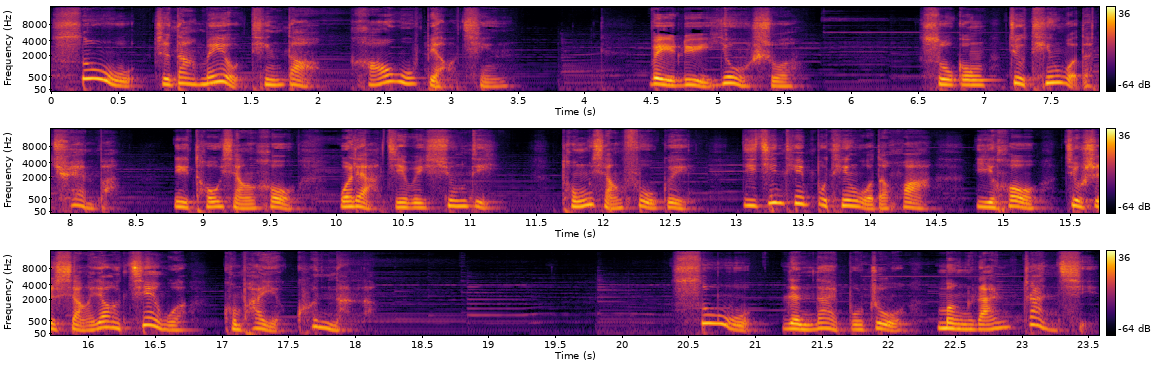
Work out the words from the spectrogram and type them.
苏武只当没有听到，毫无表情。魏律又说：“苏公就听我的劝吧，你投降后，我俩结为兄弟，同享富贵。你今天不听我的话，以后就是想要见我，恐怕也困难了。”苏武忍耐不住，猛然站起，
